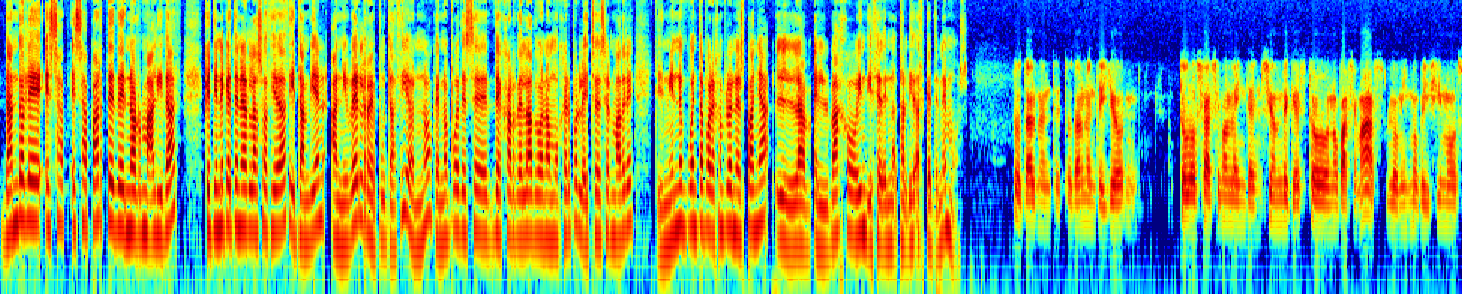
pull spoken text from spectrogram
dándole esa, esa parte de normalidad que tiene que tener la sociedad y también a nivel reputación, ¿no? Que no puedes dejar de lado a una mujer por el hecho de ser madre, teniendo en cuenta, por ejemplo, en España la, el bajo índice de natalidad que tenemos. Totalmente, totalmente. Yo todo se hace con la intención de que esto no pase más. Lo mismo que hicimos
